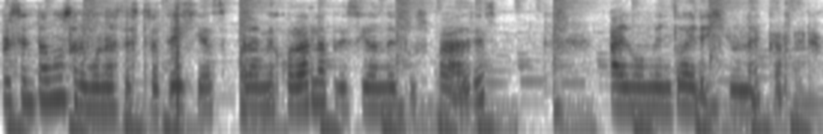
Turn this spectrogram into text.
Presentamos algunas estrategias para mejorar la presión de tus padres al momento de elegir una carrera.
